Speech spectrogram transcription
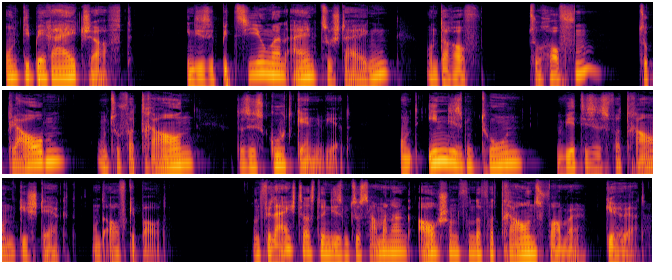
und die Bereitschaft, in diese Beziehungen einzusteigen und darauf zu hoffen, zu glauben und zu vertrauen, dass es gut gehen wird. Und in diesem Tun wird dieses Vertrauen gestärkt und aufgebaut. Und vielleicht hast du in diesem Zusammenhang auch schon von der Vertrauensformel gehört.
